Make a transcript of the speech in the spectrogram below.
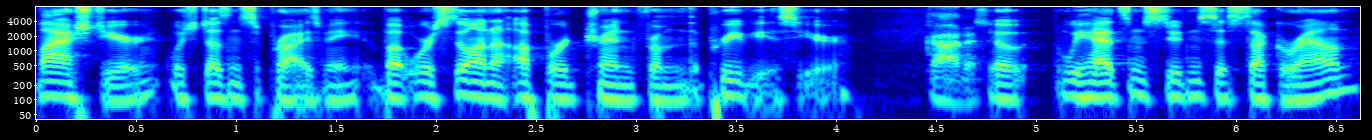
last year, which doesn't surprise me, but we're still on an upward trend from the previous year. got it So we had some students that stuck around.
